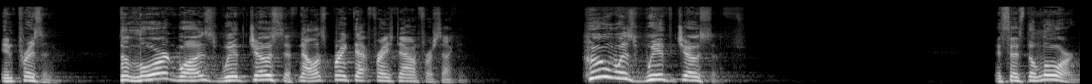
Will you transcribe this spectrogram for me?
in prison. The Lord was with Joseph. Now let's break that phrase down for a second. Who was with Joseph? It says the Lord.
